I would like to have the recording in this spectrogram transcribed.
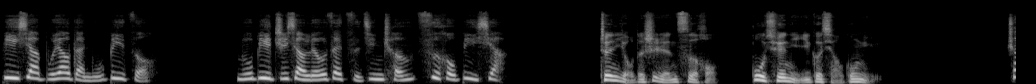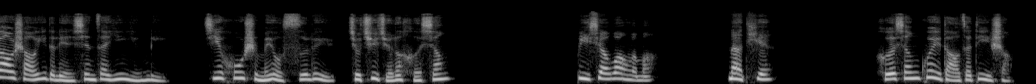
陛下不要赶奴婢走。”奴婢只想留在紫禁城伺候陛下。朕有的是人伺候，不缺你一个小宫女。赵少义的脸现在阴影里，几乎是没有思虑就拒绝了何香。陛下忘了吗？那天，何香跪倒在地上，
